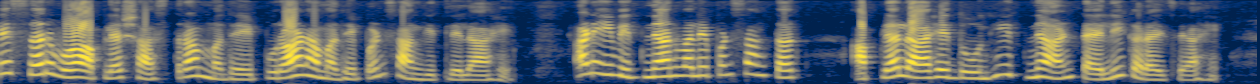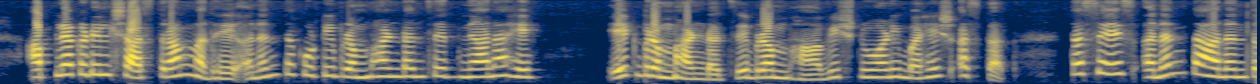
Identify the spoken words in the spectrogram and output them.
हे सर्व आपल्या शास्त्रांमध्ये पुराणामध्ये पण सांगितलेलं आहे. आणि विज्ञानवाले पण सांगतात आपल्याला हे दोन्ही ज्ञान टॅली करायचे आहे. आपल्याकडील शास्त्रांमध्ये अनंत कोटी ब्रह्मांडांचे ज्ञान आहे. एक ब्रह्मांडाचे ब्रह्मा विष्णू आणि महेश असतात. तसेच अनंत अनंत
